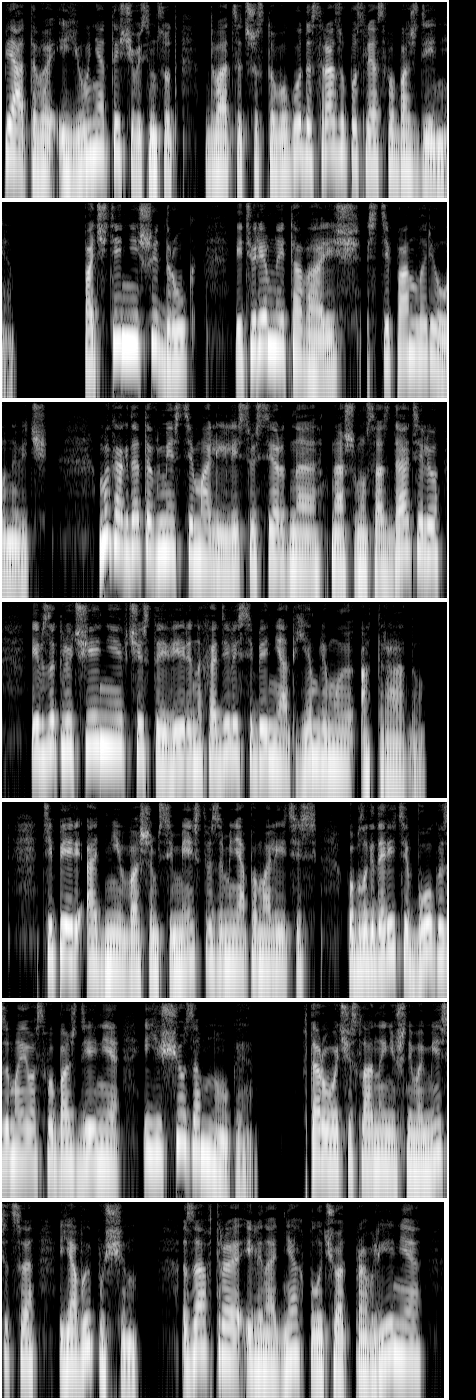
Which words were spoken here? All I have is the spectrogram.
5 июня 1826 года сразу после освобождения. Почтеннейший друг и тюремный товарищ Степан Ларионович, мы когда-то вместе молились усердно нашему Создателю и в заключении в чистой вере находили себе неотъемлемую отраду. Теперь одни в вашем семействе за меня помолитесь, поблагодарите Бога за мое освобождение и еще за многое. Второго числа нынешнего месяца я выпущен. Завтра или на днях получу отправление –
